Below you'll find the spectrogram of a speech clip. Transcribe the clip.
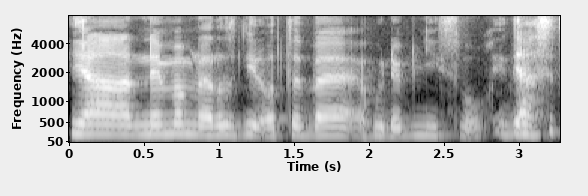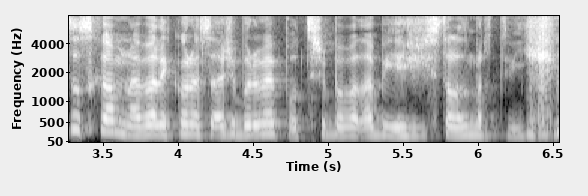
Já nemám na rozdíl od tebe hudební sluch. Já si to schovám na velikonoc, až budeme potřebovat, aby Ježíš stal z mrtvých.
